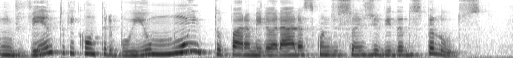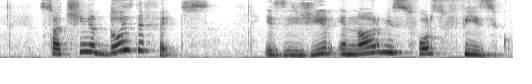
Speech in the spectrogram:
invento que contribuiu muito para melhorar as condições de vida dos peludos só tinha dois defeitos: exigir enorme esforço físico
